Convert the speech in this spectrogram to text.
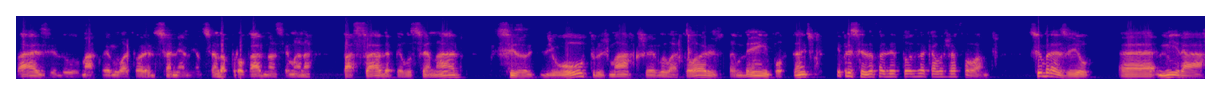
base do marco regulatório de saneamento sendo aprovado na semana passada pelo Senado. Precisa de outros marcos regulatórios também importantes e precisa fazer todas aquelas reformas. Se o Brasil é, mirar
